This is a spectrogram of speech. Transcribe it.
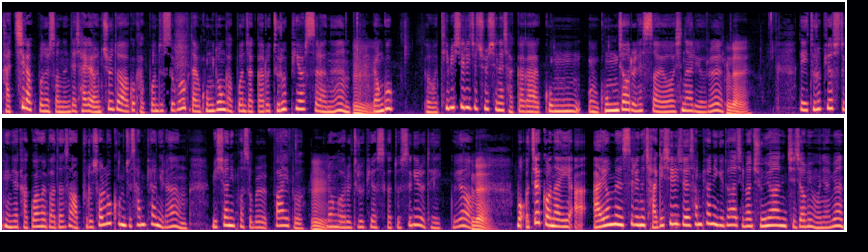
같이 각본을 썼는데 자기가 연출도 하고 각본도 쓰고 그다음에 공동 각본 작가로 드루 피어스라는 음. 영국 어, TV 시리즈 출신의 작가가 공 어, 공저를 했어요 시나리오를. 네. 근데 이 드루 피어스도 굉장히 각광을 받아서 앞으로 셜록 홈즈 3편이랑 미션 임퍼서블 5 음. 이런 거를 드루 피어스가 또 쓰기로 돼 있고요. 네. 뭐 어쨌거나 이 아, 아이언맨 3는 자기 시리즈의 3편이기도 하지만 중요한 지점이 뭐냐면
